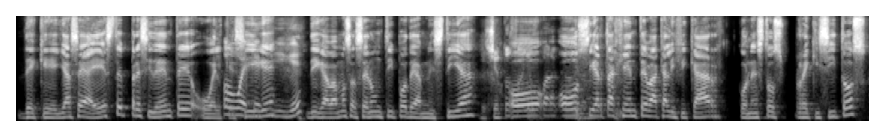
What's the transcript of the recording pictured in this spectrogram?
de que ya sea este presidente o el que, O el que sigue, diga, vamos a hacer un tipo de amnistía De ciertos o, o cierta gente va a calificar con estos requisitos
